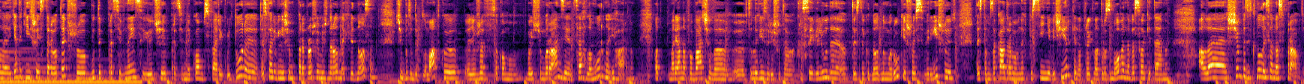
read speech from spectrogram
Але є такий ще й стереотип, що бути працівницею чи працівником в сфері культури, в сфері вініше, перепрошую міжнародних відносин, чи бути дипломаткою, як вже в такому вищому ранзі, це гламурно і гарно. От Мар'яна побачила е, в телевізорі, що це красиві люди, тиснуть одне одному руки, щось вирішують. Десь там за кадрами в них постійні вечірки, наприклад, розмови на високі теми. Але з чим ви зіткнулися насправді?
